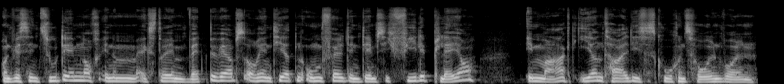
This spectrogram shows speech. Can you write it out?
Und wir sind zudem noch in einem extrem wettbewerbsorientierten Umfeld, in dem sich viele Player im Markt ihren Teil dieses Kuchens holen wollen.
